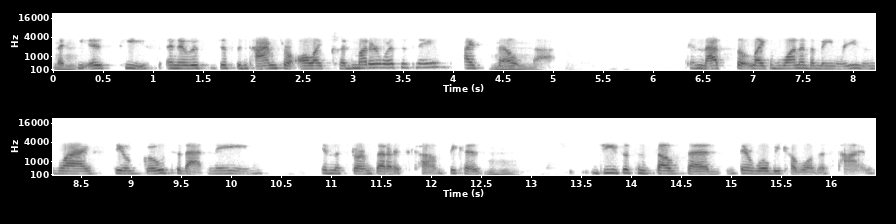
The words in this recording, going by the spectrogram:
That mm-hmm. he is peace. And it was just in times where all I could mutter was his name, I felt mm-hmm. that. And that's the, like one of the main reasons why I still go to that name in the storms that are to come because mm-hmm. Jesus himself said there will be trouble in this time.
